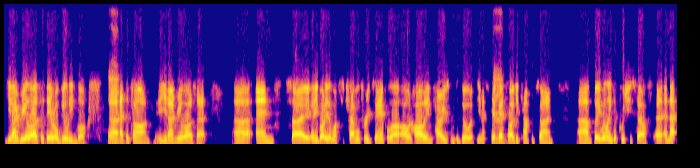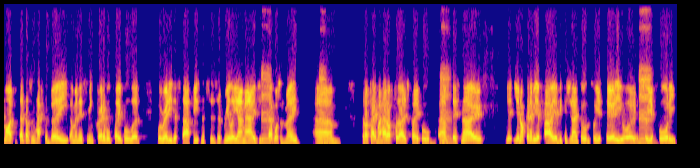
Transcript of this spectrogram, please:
you don't realise that they're all building blocks uh, mm. at the time. You don't realise that, uh, and so anybody that wants to travel, for example, I, I, would highly encourage them to do it. You know, step mm. outside your comfort zone. Um, be willing to push yourself, and, and that might that doesn't have to be. I mean, there's some incredible people that were ready to start businesses at really young ages. Mm. That wasn't me. Mm. Um, mm. But I take my hat off to those people. Um, mm. There's no, you're not going to be a failure because you don't do it until you're 30 or until you're mm. 40.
